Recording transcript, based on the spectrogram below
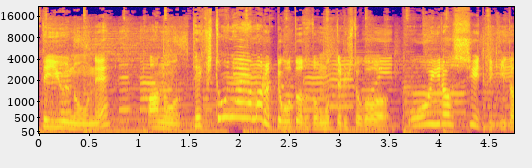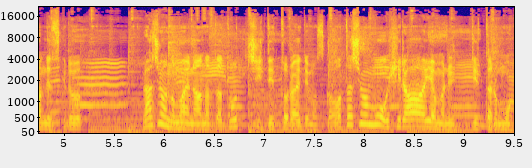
っていうのをねあの適当に謝るってことだと思ってる人が多いらしいって聞いたんですけどラジオの前のあなたどっちで捉えてますか？私はもう平謝りって言ったらも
